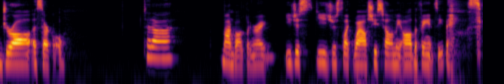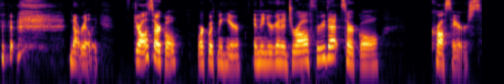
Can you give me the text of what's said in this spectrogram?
draw a circle. Ta da! Mind boggling, right? You just, you just like, wow, she's telling me all the fancy things. Not really. Draw a circle, work with me here, and then you're going to draw through that circle crosshairs.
